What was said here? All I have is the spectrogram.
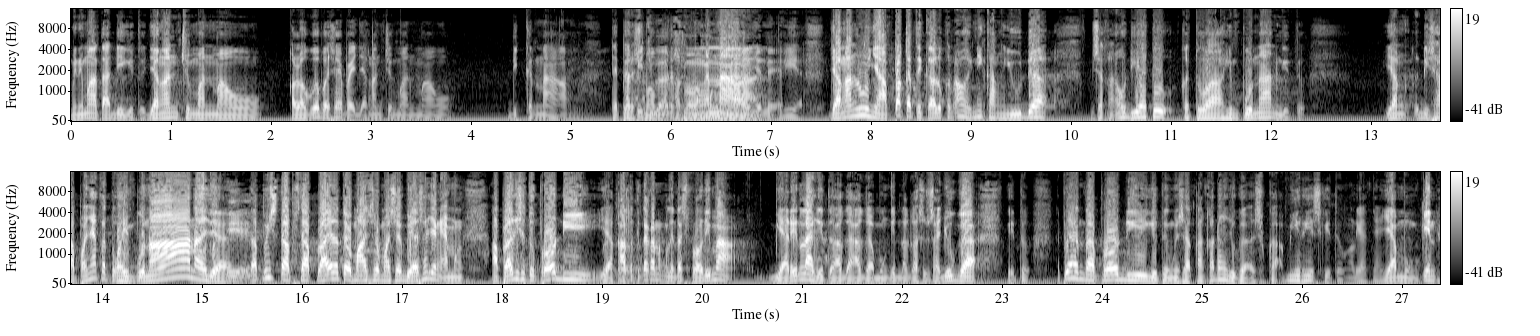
Minimal tadi gitu. Jangan cuman mau kalau gue bahasa apa ya? Jangan cuman mau dikenal. Tapi, harus, juga mau, harus mau mengenal gitu ya. iya jangan lu nyapa ketika lu kenal oh ini Kang Yuda. Misalkan oh dia tuh ketua himpunan gitu. Yang disapanya ketua himpunan aja. Iya. tapi staf-staf lain atau mahasiswa-mahasiswa biasa yang emang apalagi satu prodi. Ya kalau kita kan lintas prodi mah biarin lah gitu. Agak-agak mungkin agak susah juga gitu. Tapi antar prodi gitu misalkan kadang juga suka miris gitu ngelihatnya. Ya mungkin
